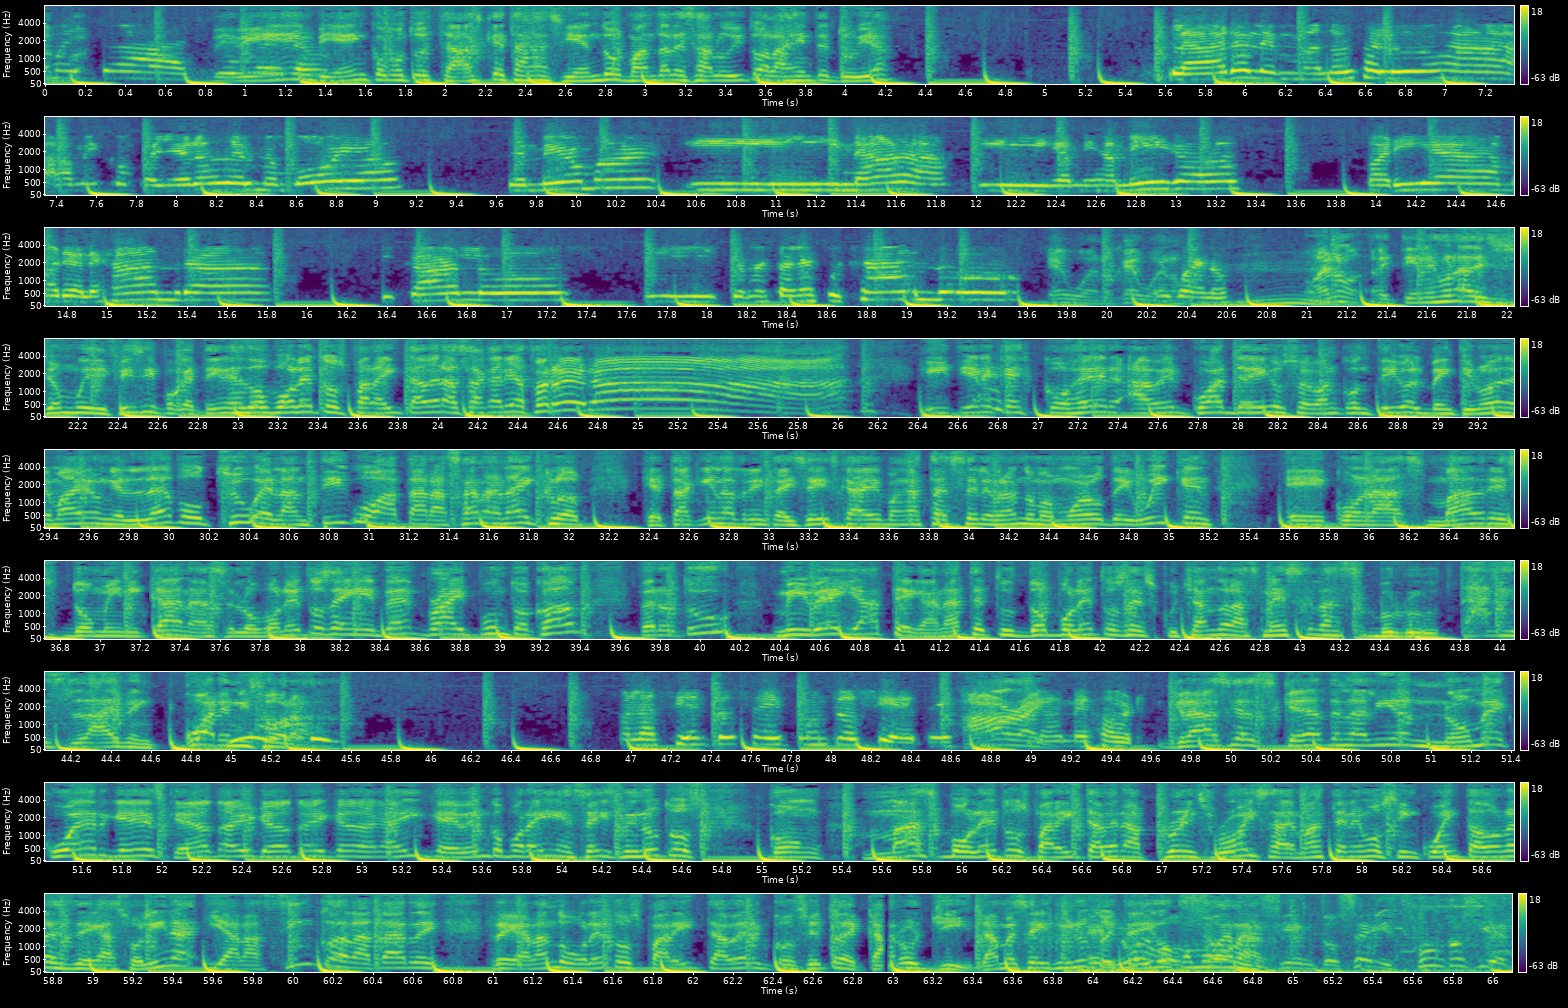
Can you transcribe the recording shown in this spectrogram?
¿Cómo estás? Bien, bien, ¿cómo tú estás? ¿Qué estás haciendo? Mándale saludito a la gente tuya. Claro, les mando saludos a, a mis compañeros del Memorial de Miramar y nada, y a mis amigos, María, María Alejandra y Carlos, y que me están escuchando. Qué bueno, qué Y bueno. bueno, Bueno, eh, tienes una decisión muy difícil porque tienes dos boletos para irte a ver a Zacarías Ferreira. Y tienes que escoger a ver cuál de ellos se van contigo el 29 de mayo en el Level 2, el antiguo Atarazana Nightclub, que está aquí en la 36 calle. Van a estar celebrando Memorial Day Weekend eh, con las madres dominicanas. Los boletos en eventbrite.com. Pero tú, mi bella, te ganaste tus dos boletos escuchando las mezclas brutales live en cuál emisora. con la 106.7. All right. La mejor. Gracias, quédate en la línea, no me cuelgues, quédate ahí, quédate ahí, quédate ahí, que vengo por ahí en seis minutos con más boletos para irte a ver a Prince Royce. Además tenemos 50 dólares de gasolina y a las 5 de la tarde regalando boletos para irte a ver el concierto de Carol G. Dame seis minutos y te digo cómo ganar. 106.7.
